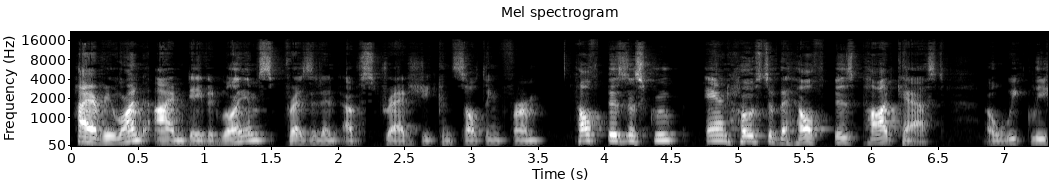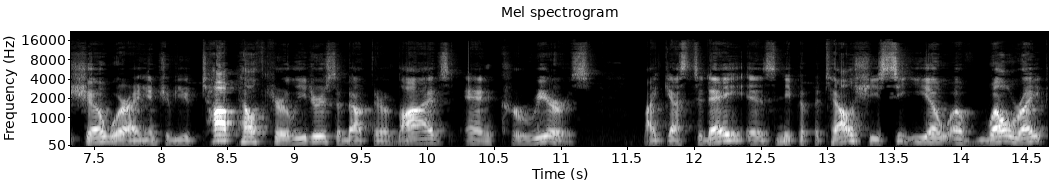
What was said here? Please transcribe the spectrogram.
Hi, everyone. I'm David Williams, president of strategy consulting firm Health Business Group and host of the Health Biz Podcast, a weekly show where I interview top healthcare leaders about their lives and careers. My guest today is Neepa Patel. She's CEO of WellRight,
